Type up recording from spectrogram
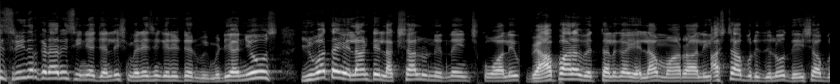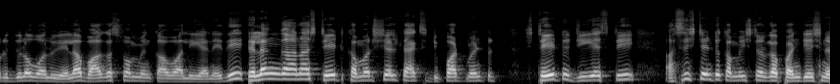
is Sridhar Kadari senior journalist managing editor media news యువత ఎలాంటి లక్ష్యాలు నిర్ణయించుకోవాలి? వ్యాపారవేత్తలుగా ఎలా మారాలి? రాష్ట్రాభివృద్ధిలో దేశాభివృద్ధిలో వాళ్ళు ఎలా భాగస్వామ్యం కావాలి అనేది Telangana state commercial tax department state GST assistant కమిషనర్గా పనిచేసిన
